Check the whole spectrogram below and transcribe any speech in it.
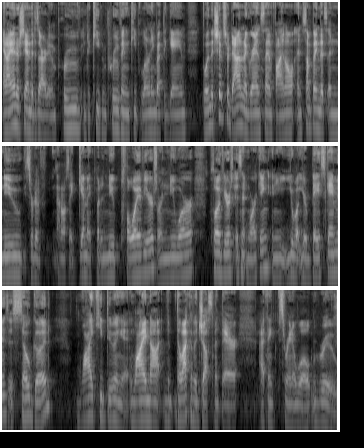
And I understand the desire to improve and to keep improving and keep learning about the game. But when the chips are down in a Grand Slam final and something that's a new sort of, I don't want to say gimmick, but a new ploy of yours or a newer ploy of yours isn't working and you, you what your base game is is so good, why keep doing it? Why not? The, the lack of adjustment there, I think Serena will rue.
